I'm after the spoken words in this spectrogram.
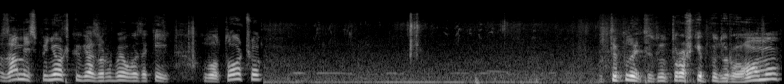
Замість пеньочків я зробив отакий лоточок. В теплиці тут трошки по-другому.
